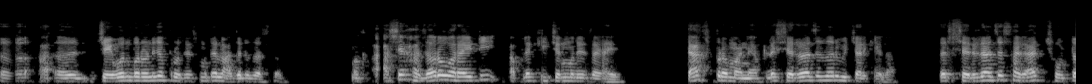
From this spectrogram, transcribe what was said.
जेवण बनवण्याच्या प्रोसेसमध्ये लागतच असतात मग असे हजारो व्हरायटी आपल्या किचन मध्येच आहेत. त्याचप्रमाणे आपल्या शरीराचा जर विचार केला तर शरीराचं सगळ्यात छोट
